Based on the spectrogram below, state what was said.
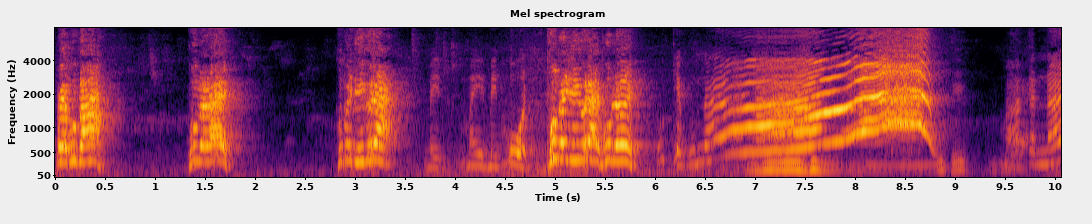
แม่พูดมา พูดอะไร พูดไม่ดีก็ได้ ไม่ไม่ไม่พูด พูดไม่ดีก็ได้ พูดเลย พูดเจ็บกูนะ มากันนะ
